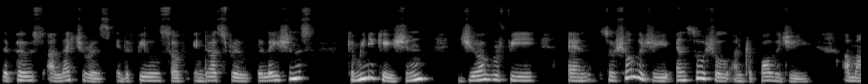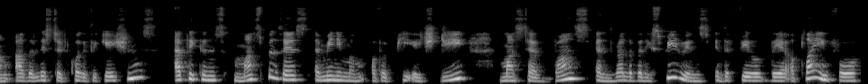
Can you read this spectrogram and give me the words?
The posts are lecturers in the fields of industrial relations, communication, geography, and sociology and social anthropology. Among other listed qualifications, applicants must possess a minimum of a PhD, must have vast and relevant experience in the field they are applying for,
